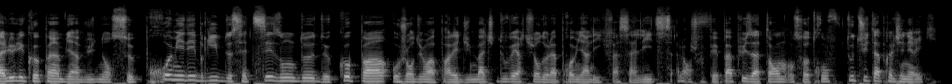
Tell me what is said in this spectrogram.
Salut les copains, bienvenue dans ce premier débrief de cette saison 2 de Copains. Aujourd'hui, on va parler du match d'ouverture de la Première Ligue face à Leeds. Alors, je vous fais pas plus attendre, on se retrouve tout de suite après le générique.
